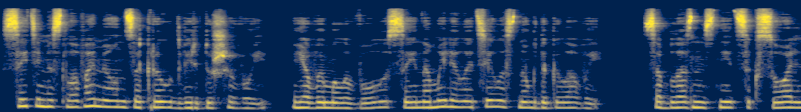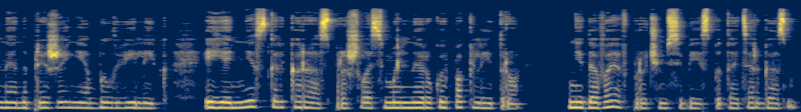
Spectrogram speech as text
С этими словами он закрыл дверь душевой. Я вымыла волосы и намылила тело с ног до головы. Соблазн снять сексуальное напряжение был велик, и я несколько раз прошлась мыльной рукой по клитру, не давая, впрочем, себе испытать оргазм.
